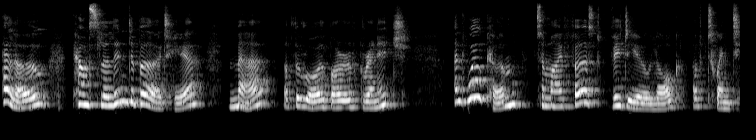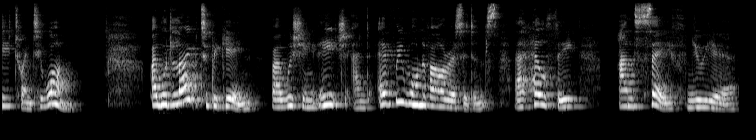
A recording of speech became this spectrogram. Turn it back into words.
Hello, Councillor Linda Bird here, Mayor of the Royal Borough of Greenwich, and welcome to my first video log of 2021. I would like to begin by wishing each and every one of our residents a healthy and safe new year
